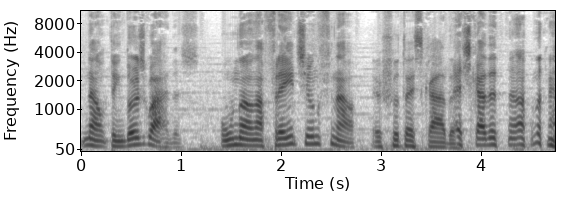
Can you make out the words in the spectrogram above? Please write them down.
Não, tem dois guardas. Um na, na frente e um no final. Eu chuto a escada. A escada não. não.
